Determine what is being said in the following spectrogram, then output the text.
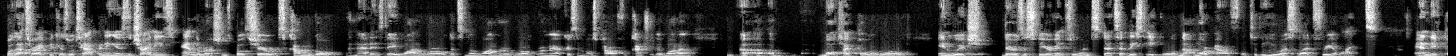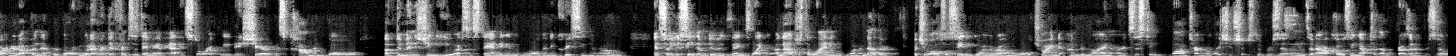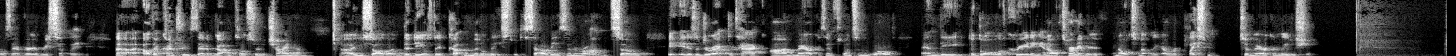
Well, that's right, because what's happening is the Chinese and the Russians both share a common goal, and that is they want a world that's no longer a world where America is the most powerful country. They want a, a, a multipolar world in which there is a sphere of influence that's at least equal, if not more powerful, to the U.S. led free alliance. And they've partnered up in that regard. And whatever differences they may have had historically, they share this common goal of diminishing the U.S.'s standing in the world and increasing their own. And so you see them doing things like uh, not just aligning with one another, but you also see them going around the world trying to undermine our existing long term relationships. The Brazilians are now cozying up to them. The president of Brazil was there very recently. Uh, other countries that have gotten closer to China. Uh, you saw the, the, deals they've cut in the Middle East with the Saudis and Iran. So it, it is a direct attack on America's influence in the world and the, the goal of creating an alternative and ultimately a replacement to American leadership.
